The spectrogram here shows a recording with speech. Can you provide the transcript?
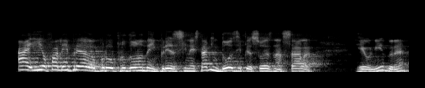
aí eu falei para o dono da empresa, assim, nós estávamos em 12 pessoas na sala reunido, né?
